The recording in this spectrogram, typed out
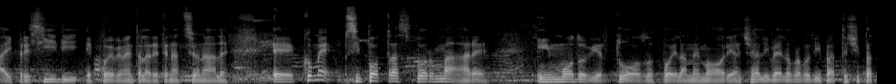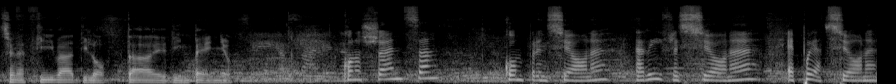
ai presidi e poi ovviamente alla rete nazionale, e come si può trasformare in modo virtuoso poi la memoria, cioè a livello proprio di partecipazione attiva, di lotta e di impegno? Conoscenza, comprensione, riflessione e poi azione.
